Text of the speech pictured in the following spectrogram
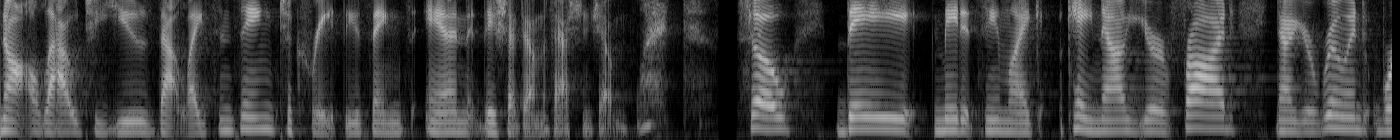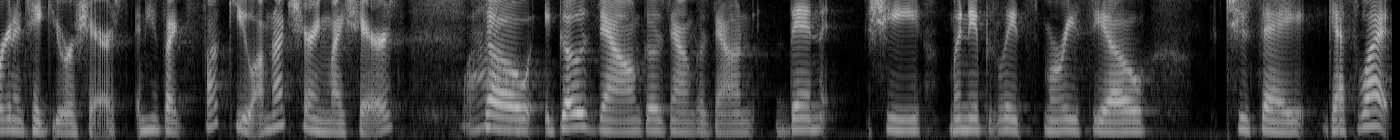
not allowed to use that licensing to create these things. And they shut down the fashion show. What? So they made it seem like, okay, now you're fraud. Now you're ruined. We're to take your shares. And he's like, fuck you. I'm not sharing my shares. So it goes down, goes down, goes down. Then she manipulates Maurizio to say, guess what?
